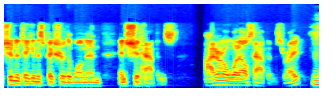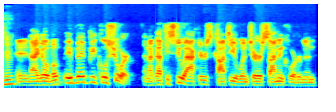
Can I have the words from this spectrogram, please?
shouldn't have taken this picture of the woman and shit happens. I don't know what else happens, right? Mm-hmm. And I go, but it might be cool short. And I've got these two actors, Katya Winter, Simon Quarterman,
